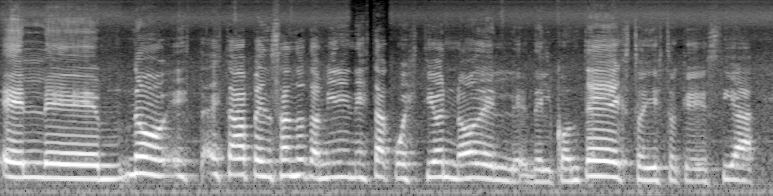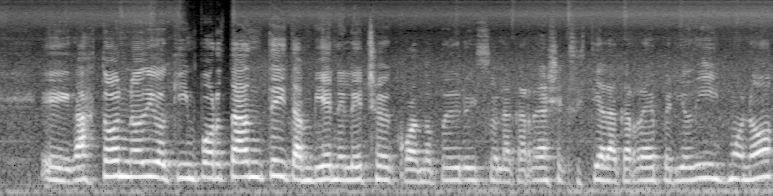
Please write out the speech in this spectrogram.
El, eh, no, est- estaba pensando también en esta cuestión ¿no? del, del contexto y esto que decía eh, Gastón, no digo qué importante, y también el hecho de que cuando Pedro hizo la carrera ya existía la carrera de periodismo, ¿no?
